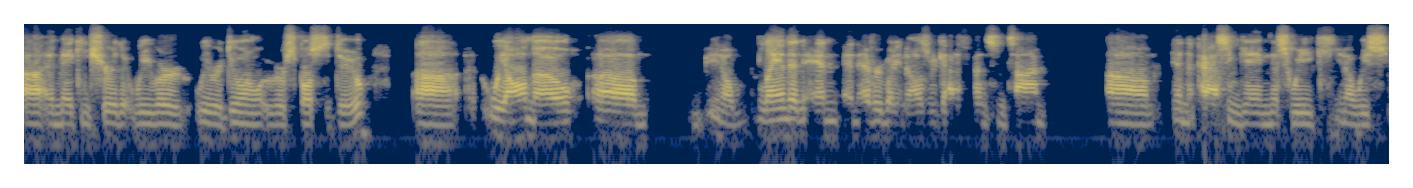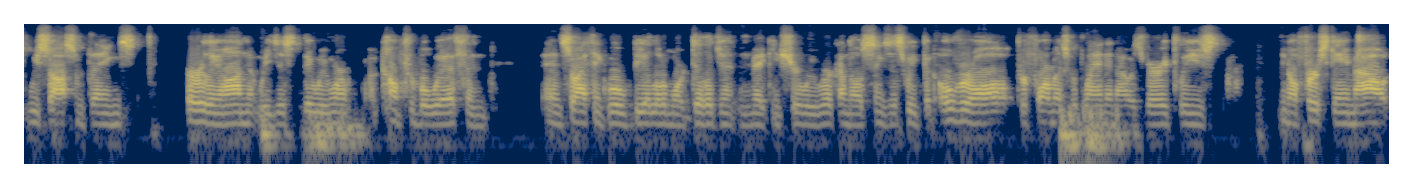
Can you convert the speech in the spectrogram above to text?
uh, and making sure that we were we were doing what we were supposed to do. Uh, we all know, um, you know, Landon and and everybody knows we got to spend some time um, in the passing game this week. You know, we we saw some things early on that we just that we weren't comfortable with, and and so I think we'll be a little more diligent in making sure we work on those things this week. But overall performance with Landon, I was very pleased. You know, first game out,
